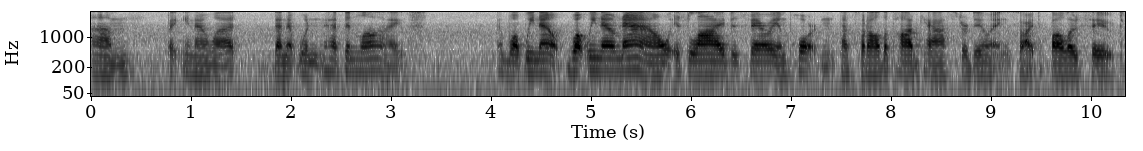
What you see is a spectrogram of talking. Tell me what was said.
um, but you know what? Then it wouldn't have been live. And what we know what we know now is live is very important. That's what all the podcasts are doing. So I had to follow suit.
